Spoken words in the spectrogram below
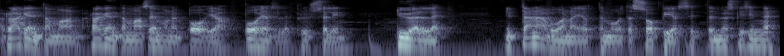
rakentamaan, rakentamaan semmoinen pohja, pohja sille Brysselin työlle nyt tänä vuonna, jotta me voitaisiin sopia sitten myöskin sinne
